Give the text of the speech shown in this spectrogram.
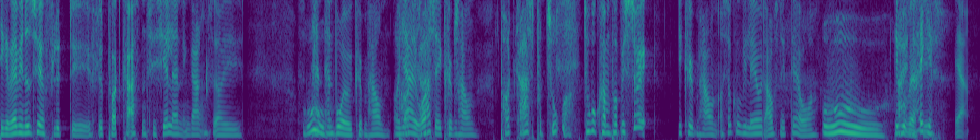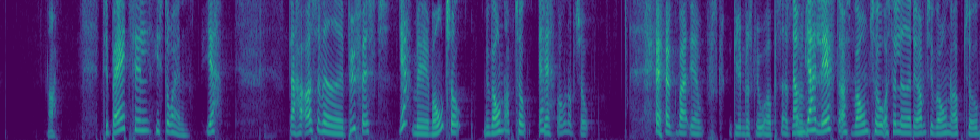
Det kan være, at vi er nødt til at flytte, øh, flytte podcasten til Sjælland en gang, så øh, Uh. han, han bor jo i København, og jeg er jo Podcast ofte i København. Podcast på tur. Du kunne komme på besøg i København, og så kunne vi lave et afsnit derovre. Uh, Det kunne I være like fedt. Ja. Tilbage til historien Der har også været byfest Ja. med vogntog. med vognoptog. Ja. Ja, vognoptog. jeg, bare, jeg glemte at skrive op. Så Nå, men jeg læste også vogntog, og så lavede jeg det om til vognoptog,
